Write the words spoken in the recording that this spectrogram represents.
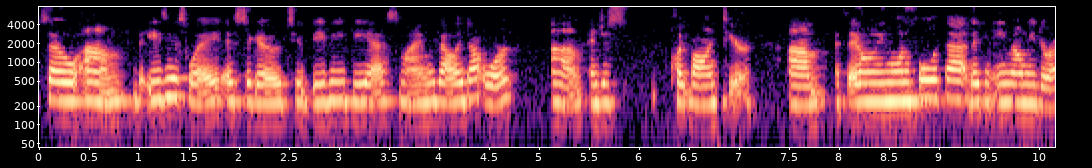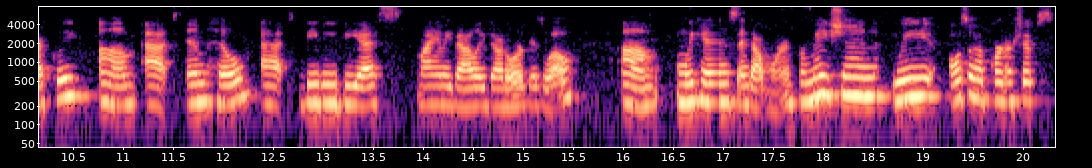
So um, the easiest way is to go to bbbsmiamivalley.org um, and just click volunteer. Um, if they don't even want to fool with that, they can email me directly um, at mhill at bbbs miamivalley.org as well. Um, we can send out more information. We also have partnerships,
